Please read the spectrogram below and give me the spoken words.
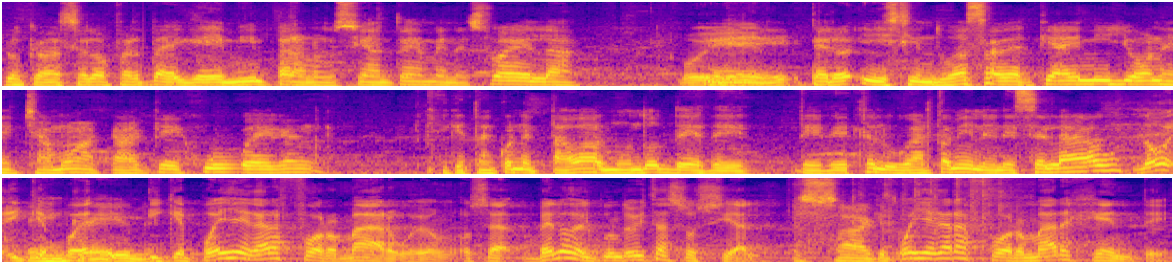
lo que va a ser la oferta de gaming para anunciantes en Venezuela. Eh, pero y sin duda saber que hay millones de chamos acá que juegan y que están conectados al mundo desde, desde este lugar también, en ese lado. No, y que, puede, y que puede llegar a formar, weón. O sea, velo desde el punto de vista social. Exacto. Que puede llegar a formar gente,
